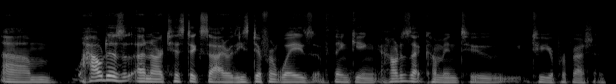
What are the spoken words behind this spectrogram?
Um, how does an artistic side or these different ways of thinking, how does that come into to your profession?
